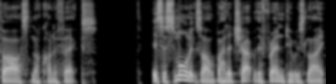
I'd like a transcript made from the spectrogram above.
vast knock on effects. It's a small example, but I had a chat with a friend who was like,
